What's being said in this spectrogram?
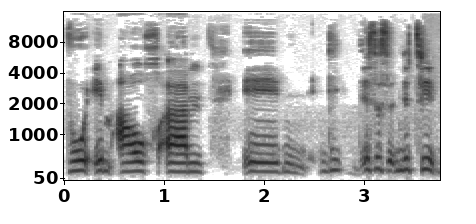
wo eben auch ähm, die, ist es eine Ziel,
